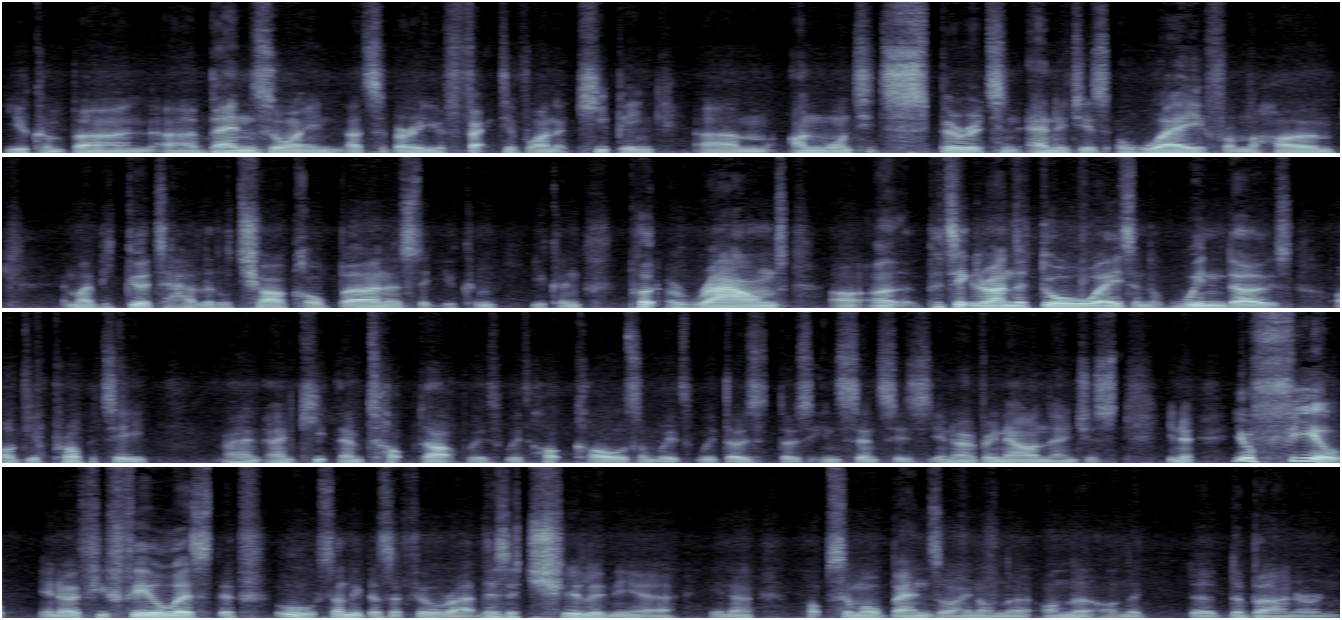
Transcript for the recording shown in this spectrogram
you can burn uh, benzoin. That's a very effective one at keeping um, unwanted spirits and energies away from the home it might be good to have little charcoal burners that you can you can put around, uh, uh, particularly around the doorways and the windows of your property, and, and keep them topped up with, with hot coals and with, with those those incenses. You know, every now and then, just you know, you'll feel. You know, if you feel there's the oh something doesn't feel right, there's a chill in the air. You know, pop some more benzoin on the on the on the, the, the burner and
